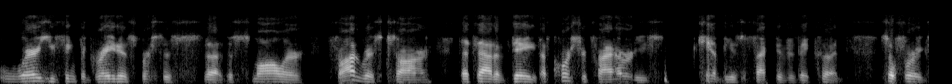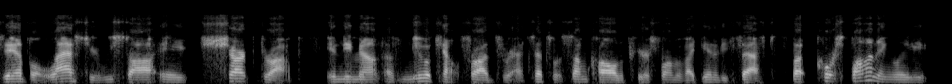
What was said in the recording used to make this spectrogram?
where you think the greatest versus the, the smaller fraud risks are, that's out of date, of course your priorities can't be as effective as they could. So for example, last year we saw a sharp drop in the amount of new account fraud threats. That's what some call the purest form of identity theft. But correspondingly,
